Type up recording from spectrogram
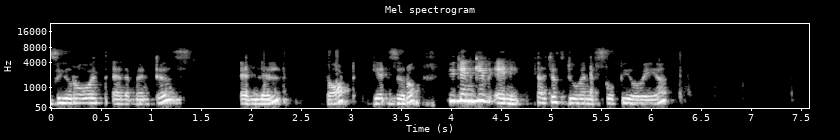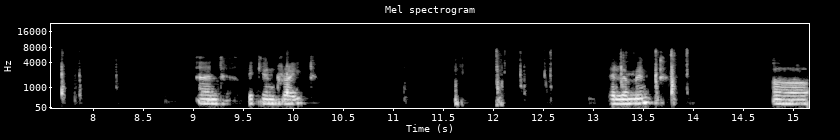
zeroth element is ll dot get zero. You can give any. I'll just do an SOP over here, and I can write element uh,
